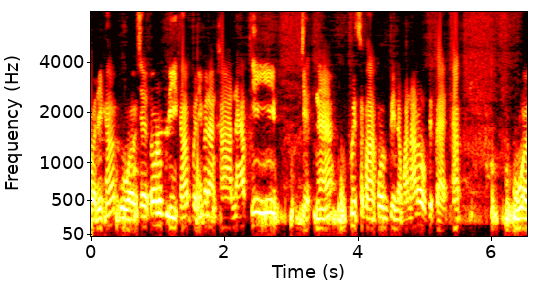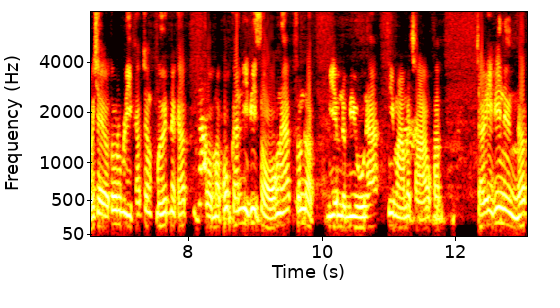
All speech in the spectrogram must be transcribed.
วัสดีครับอัวเชโต้ลบลีครับ วันนี้เป็นอังคารนะครับ ที่ 27 นะพฤษภาคมปี2568 ครับอัววิชัยออโต้ลบลีครับช่างปืดนะครับก็มาพบกัน EP 2นะครับสำหรับ BMW นะฮะที่มาเมื่อเช้าครับ จาก EP 1ครับ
